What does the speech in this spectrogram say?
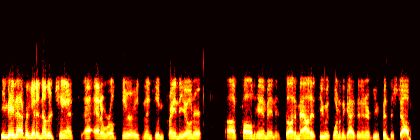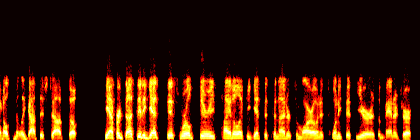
he may never get another chance at, at a World Series. And then Jim Crane, the owner, uh, called him and sought him out as he was one of the guys that interviewed for this job and ultimately got this job. So, yeah, for Dusty to get this World Series title, if he gets it tonight or tomorrow in his 25th year as a manager,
